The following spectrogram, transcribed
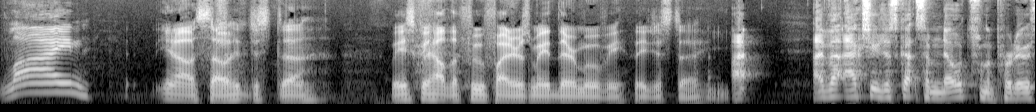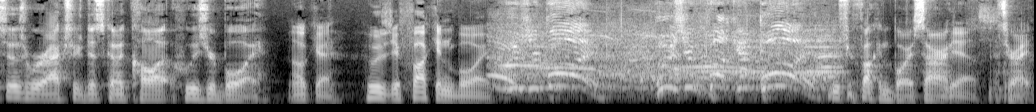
line. You know, so just uh, basically how the Foo Fighters made their movie. They just uh, I, I've actually just got some notes from the producers. We're actually just going to call it "Who's Your Boy." okay. Who's your fucking boy? Who's your boy? Who's your fucking boy? Who's your fucking boy? Sorry. Yes. that's right.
